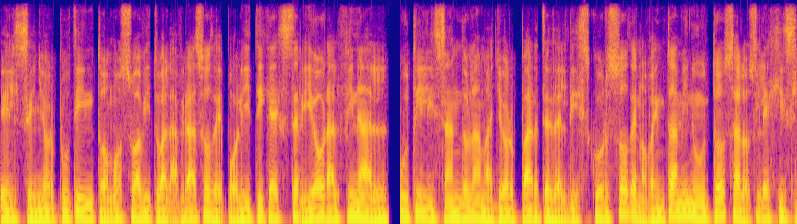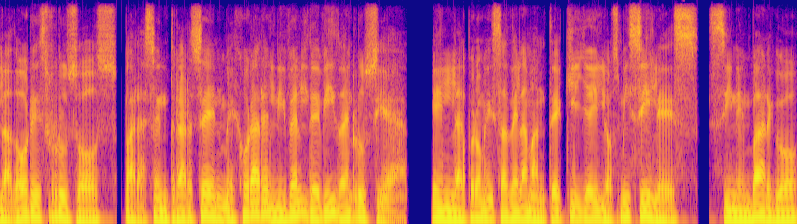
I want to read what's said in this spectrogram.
El señor Putin tomó su habitual abrazo de política exterior al final, utilizando la mayor parte del discurso de 90 minutos a los legisladores rusos para centrarse en mejorar el nivel de vida en Rusia. En la promesa de la mantequilla y los misiles, sin embargo,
